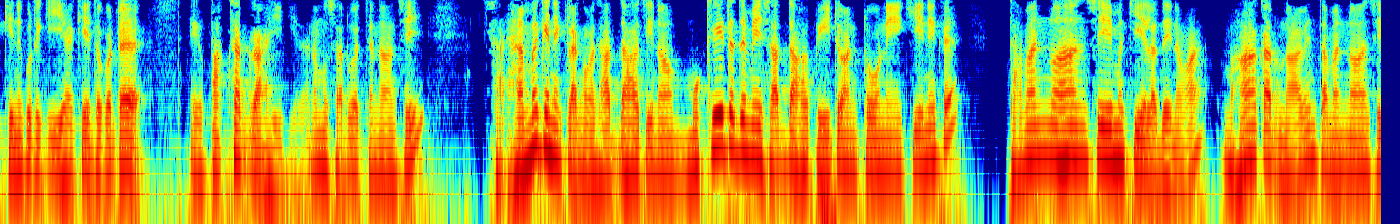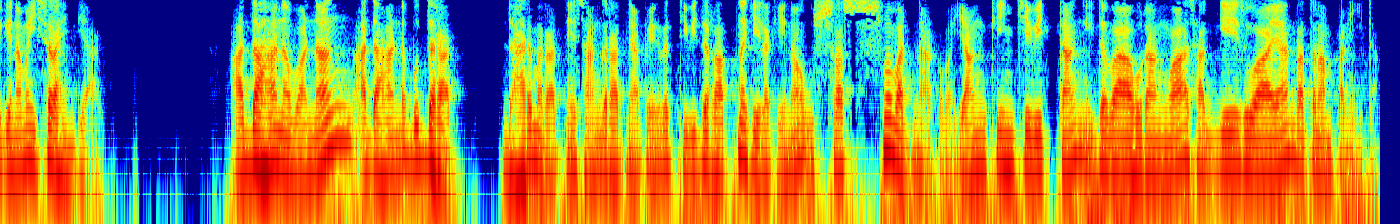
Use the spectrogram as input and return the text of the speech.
කෙනෙකුට කිය හැකි එතකොට ඒක පක්ෂග්‍රාහී කියලා. නමුත් සරුවචනාංශේ හැම කෙනෙක් ළඟම සද්ධාව තියෙනවා. මොකේටද මේ සද්ධාව පිටවන්න ඕනේ කියන එක තමන් වහන්සේම කියලා දෙනවා. මහා කරුණාවෙන් තමන් වහන්සේගේ නම ඉස්සරහින් තියාගන්න. අදහන වණං අදහන බුද්ධ රත්න. ධර්ම රත්නේ සංඝ රත්නේ අපේ එකට ත්‍රිවිධ රත්න කියලා කියනවා. උස්සස්ම වටිනාකම. යං කිංචි විත්තං ඉදවාහුරං වා සග්ගේ සුවායන් රතනම් පණීතං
